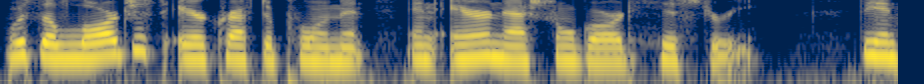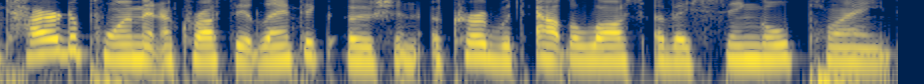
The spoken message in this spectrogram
was the largest aircraft deployment in Air National Guard history. The entire deployment across the Atlantic Ocean occurred without the loss of a single plane.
